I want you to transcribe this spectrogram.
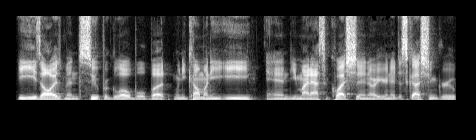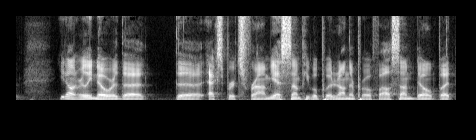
EE's always been super global, but when you come on EE and you might ask a question or you're in a discussion group, you don't really know where the the experts from. Yes, some people put it on their profile, some don't. But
